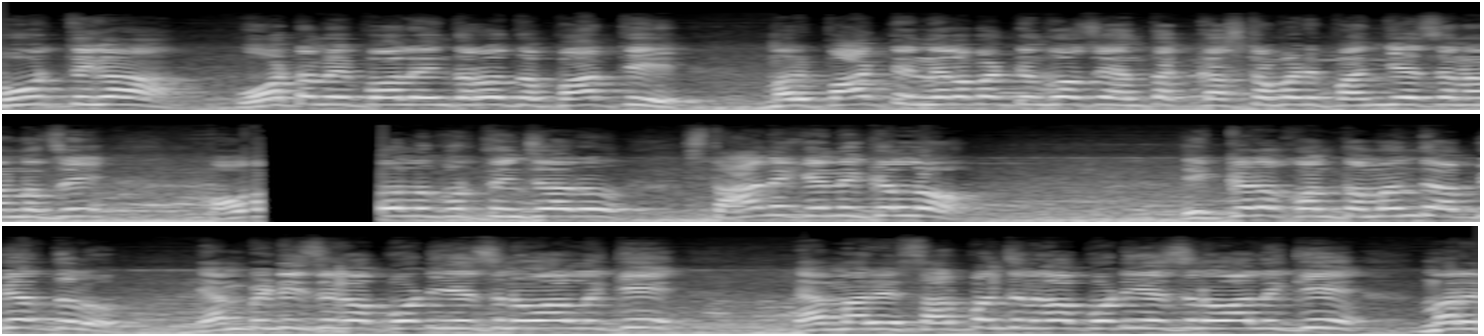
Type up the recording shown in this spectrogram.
పూర్తిగా ఓటమి పాలైన తర్వాత పార్టీ మరి పార్టీ నిలబడడం కోసం ఎంత కష్టపడి పనిచేశానన్నది పవన్ గుర్తించారు. స్థానిక ఎన్నికల్లో ఇక్కడ కొంతమంది అభ్యర్థులు ఎంపీటీసీగా పోటీ చేసిన వాళ్ళకి మరి సర్పంచ్లుగా పోటీ చేసిన వాళ్ళకి మరి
